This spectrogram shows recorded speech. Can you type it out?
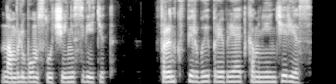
нам в любом случае не светит. Фрэнк впервые проявляет ко мне интерес.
